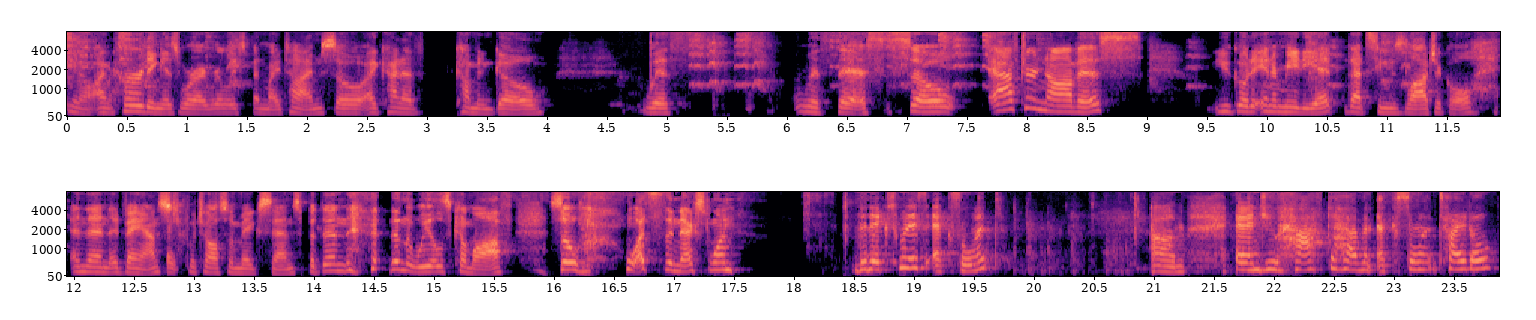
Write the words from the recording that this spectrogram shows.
you know I'm herding is where I really spend my time, so I kind of come and go with with this. So after novice, you go to intermediate. That seems logical, and then advanced, which also makes sense. But then then the wheels come off. So what's the next one? The next one is excellent. Um, and you have to have an excellent title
